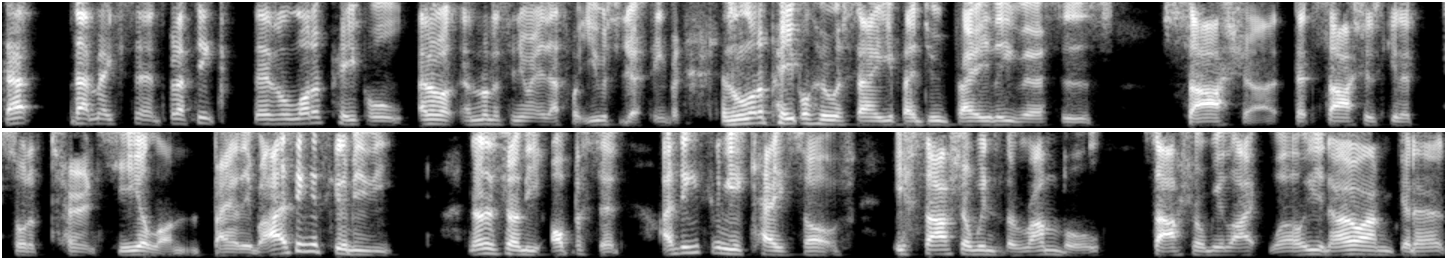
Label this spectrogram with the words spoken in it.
That that makes sense, but I think there's a lot of people. I'm not, I'm not insinuating that's what you were suggesting, but there's a lot of people who are saying if they do Bayley versus Sasha that Sasha's going to sort of turn heel on Bayley. But I think it's going to be the, not necessarily the opposite. I think it's going to be a case of if Sasha wins the Rumble, Sasha will be like, well, you know, I'm gonna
